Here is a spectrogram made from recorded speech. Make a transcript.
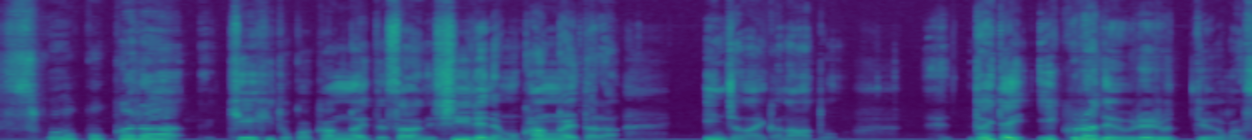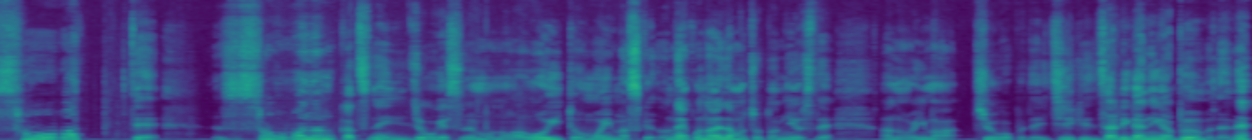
そこから経費とか考えてさらに仕入れ値も考えたらいいんじゃないかなと。だいたいいくらで売れるっていうのが相場って相場なんか常に上下するものが多いと思いますけどね、この間もちょっとニュースで、あの、今、中国で一時期ザリガニがブームでね、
